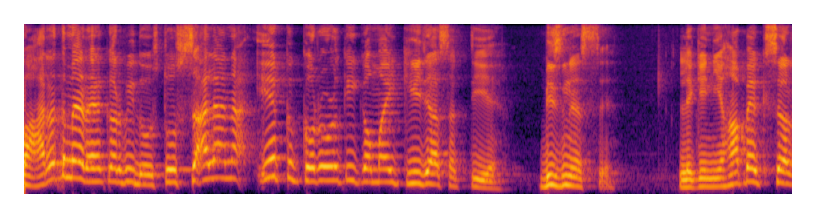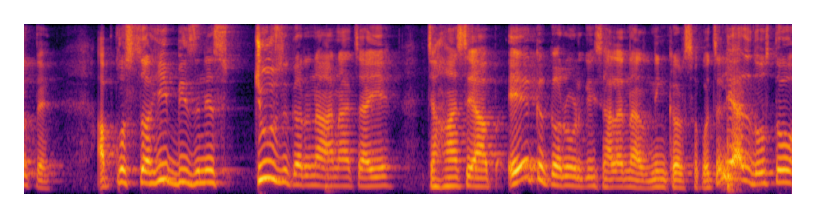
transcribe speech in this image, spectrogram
भारत में रहकर भी दोस्तों, सालाना एक करोड़ की कमाई की जा सकती है बिज़नेस से। लेकिन यहाँ पे एक शर्त है, आपको सही बिज़नेस चूज़ करना आना चाहिए, जहाँ से आप एक करोड़ की सालाना अर्निंग कर सको। चलिए आज दोस्तों,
